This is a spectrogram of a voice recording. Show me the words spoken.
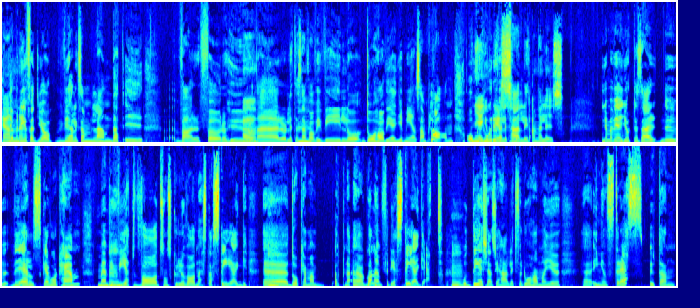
Ja, men det är för att jag, vi har liksom landat i varför och hur Ja. Mm. och när och lite så här vad vi vill och då har vi en gemensam plan. Och Ni har då gjort är det väldigt härligt. SWOT-analys. Ja, men vi har gjort det så här, nu, vi älskar vårt hem men Mm. vi vet vad som skulle vara nästa steg. Mm. Eh, då kan man öppna ögonen för det steget. Mm. Och det känns ju härligt för då har man ju eh, ingen stress utan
